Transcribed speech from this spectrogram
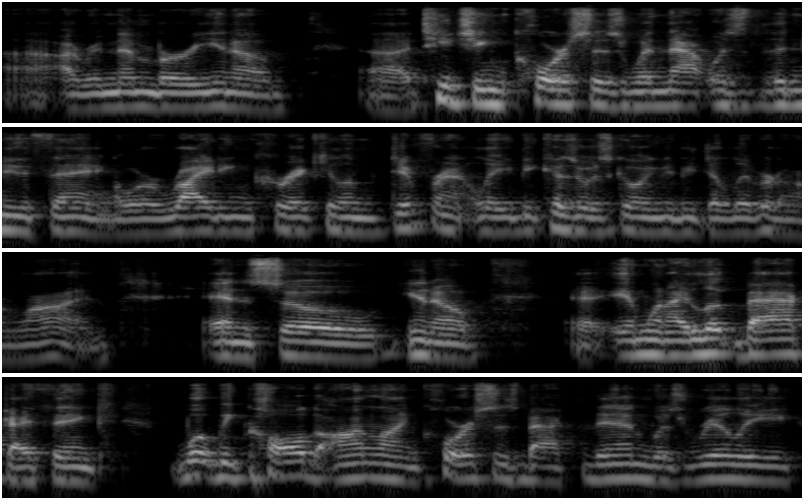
Uh, i remember you know uh, teaching courses when that was the new thing or writing curriculum differently because it was going to be delivered online. And so you know and when i look back i think what we called online courses back then was really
